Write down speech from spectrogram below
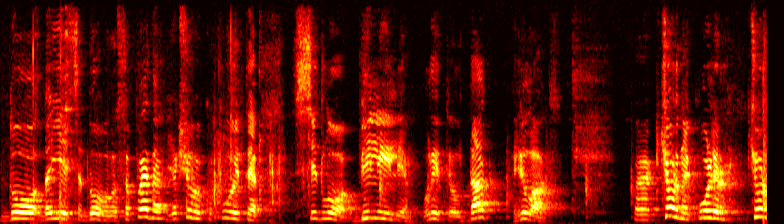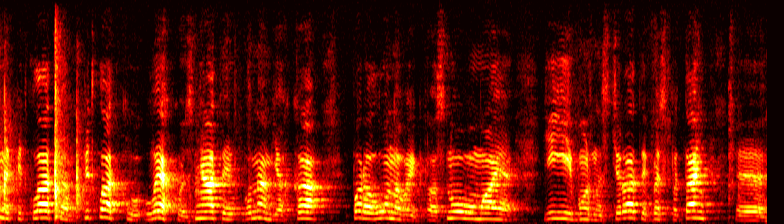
додається до велосипеда, якщо ви купуєте сідло Білілі Little Duck Relax. Е, Чорний колір, чорна підкладка. Підкладку легко зняти, вона м'яка, поролоновий основу має. Її можна стирати без питань. Е,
